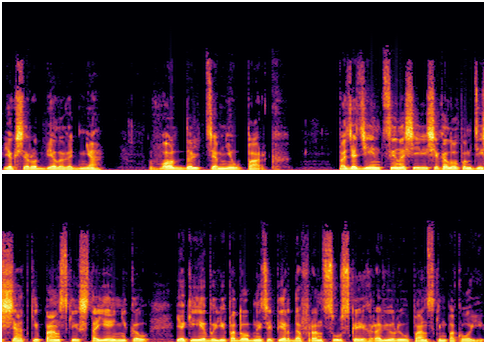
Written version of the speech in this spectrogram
як сярод белага дня. Воддаль цямнеў парк. Па дзядзінцы насіліся галопам десяткі панскіх стаеннікаў, якія былі падобны цяпер да французскай гравюры ў панскім пакоі.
